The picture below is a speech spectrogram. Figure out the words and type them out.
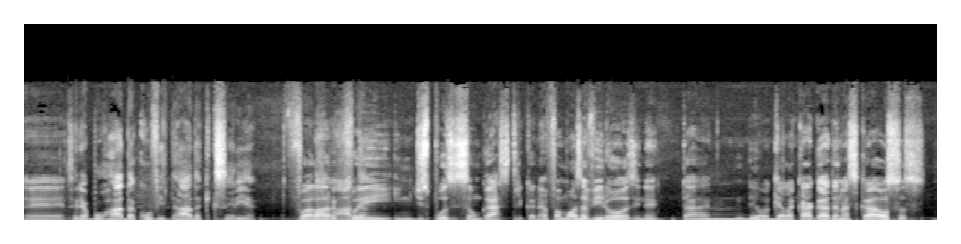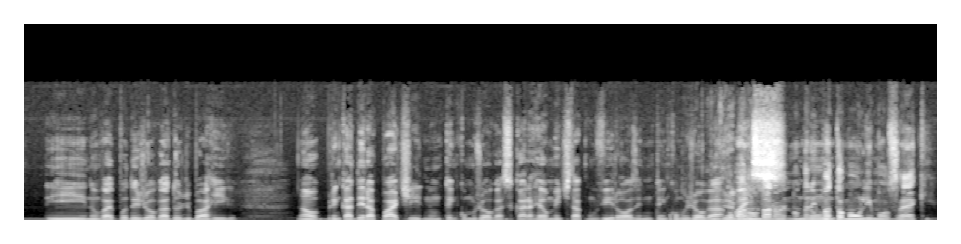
é, Seria borrada, convidada? O que, que seria? Falaram Balada. que foi indisposição gástrica, né? A famosa virose, né? Tá, Hum. Deu aquela cagada nas calças e não vai poder jogar, dor de barriga. Não, brincadeira à parte, não tem como jogar. Se o cara realmente tá com virose, não tem como jogar. É Mas Mas não dá, não dá nem pra tomar um limosec?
